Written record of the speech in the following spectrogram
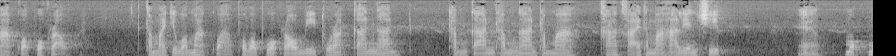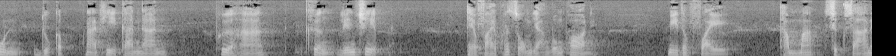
มากกว่าพวกเราทำไมจึงว่ามากกว่า เพราะว่าพวกเรามีธุระการงานทำการทำงานทำมาค้าขายทำมาหาเลี้ยงชีพมกมุ่นอยู่กับหน้าที่การงานเพื่อหาเครื่องเลี้ยงชีพ แต่ฝ่ายพระสงฆ์อย่างหลวงพ่อเนี่ยมีแต่ฝ่ายธรรมะศึกษาใน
